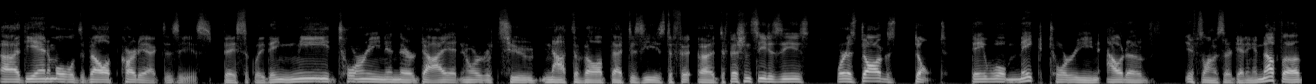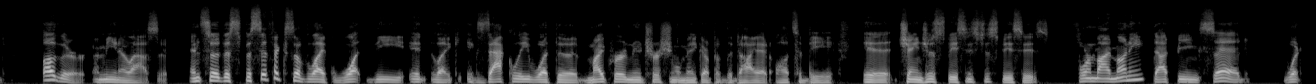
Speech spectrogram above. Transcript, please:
uh, the animal will develop cardiac disease. Basically, they need taurine in their diet in order to not develop that disease, defi- uh, deficiency disease. Whereas dogs don't. They will make taurine out of, if as long as they're getting enough of, other amino acid. And so the specifics of like what the it like exactly what the micronutritional makeup of the diet ought to be, it changes species to species. For my money, that being said, what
